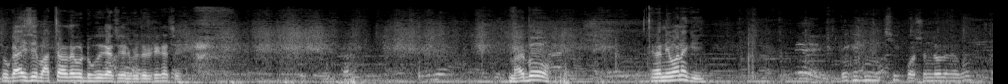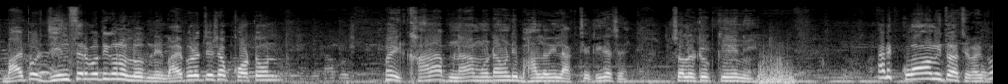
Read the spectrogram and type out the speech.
তো গাইস এই বাচ্চারা দেখো ঢুকে গেছে এর ভিতরে ঠিক আছে? ভাইপো এটা নিবা নাকি? দেখে নিচ্ছি পছন্দ হলে নেব ভাইপোর জিন্সের প্রতি কোনো লোভ নেই। ভাইপোর হচ্ছে সব কটন ওই খারাপ না মোটামুটি ভালোই লাগছে ঠিক আছে? চলো একটু কিনে নি। আরে কমই তো আছে ভাইপো।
